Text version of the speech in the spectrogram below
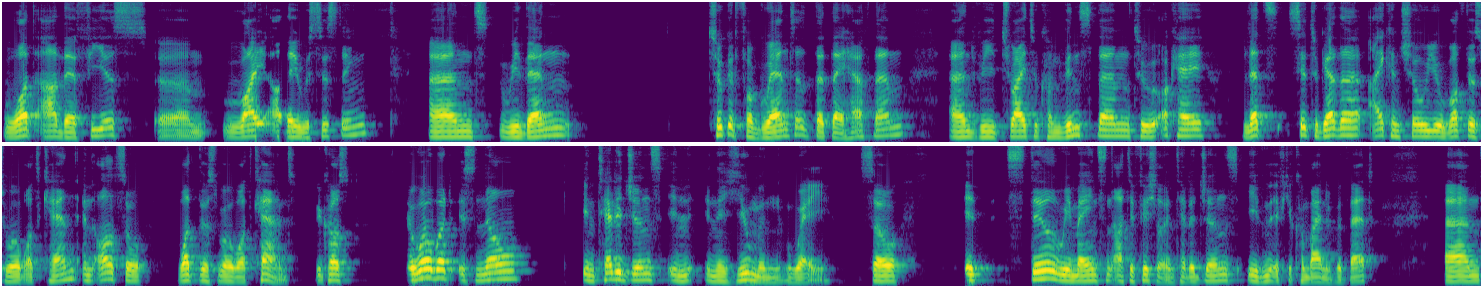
what are their fears um, why are they resisting and we then took it for granted that they have them and we try to convince them to okay let's sit together. I can show you what this robot can and also what this robot can't because the robot is no intelligence in in a human way. So it still remains an artificial intelligence even if you combine it with that. And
